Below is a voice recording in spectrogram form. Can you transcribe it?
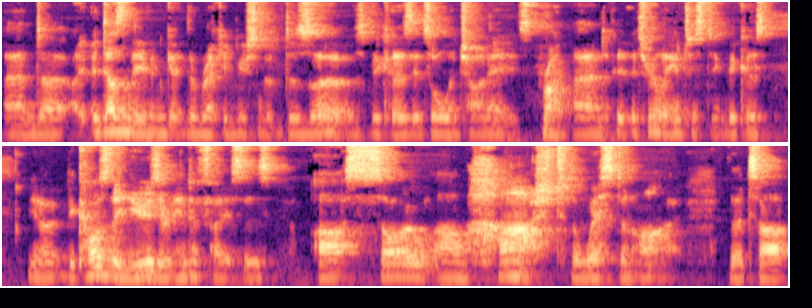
And uh, it doesn't even get the recognition it deserves because it's all in Chinese. Right. And it, it's really interesting because, you know, because the user interfaces are so um, harsh to the Western eye that uh,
